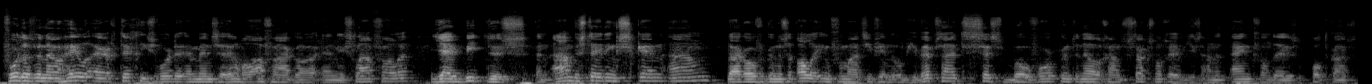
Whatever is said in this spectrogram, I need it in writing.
Voordat we nou heel erg technisch worden en mensen helemaal afhaken en in slaap vallen. Jij biedt dus een aanbestedingsscan aan. Daarover kunnen ze alle informatie vinden op je website 6bovoor.nl. We gaan straks nog eventjes aan het eind van deze podcast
